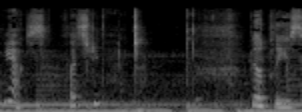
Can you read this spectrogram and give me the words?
Yes, let's do that. Build, please.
